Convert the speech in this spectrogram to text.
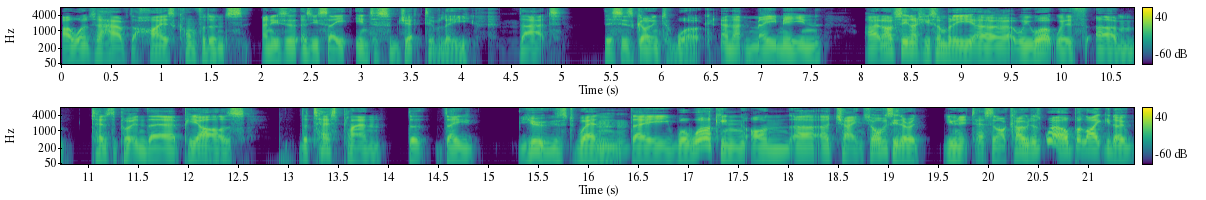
I want to have the highest confidence, and as as you say, intersubjectively, that this is going to work, and that may mean. And I've seen actually somebody uh, we work with um, tends to put in their PRs the test plan that they used when Mhm. they were working on uh, a change. So obviously there are unit tests in our code as well, but like you know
